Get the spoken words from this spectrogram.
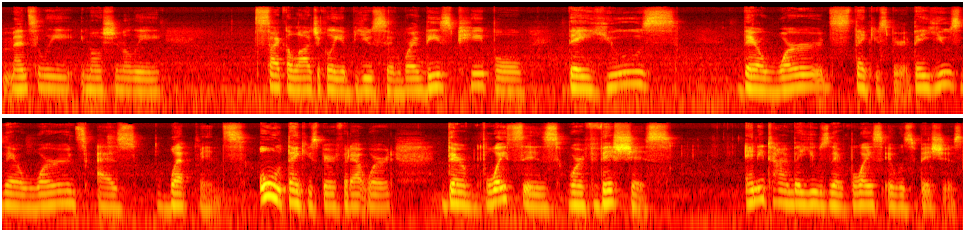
mentally, emotionally, psychologically abusive, where these people they use their words, thank you, Spirit, they use their words as weapons. Oh, thank you, Spirit, for that word. Their voices were vicious. Anytime they used their voice, it was vicious.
